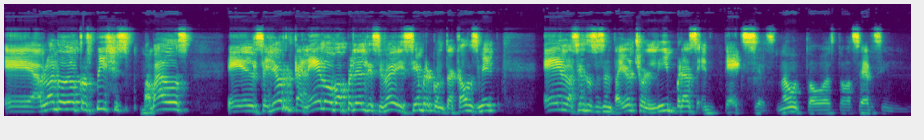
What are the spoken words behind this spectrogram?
Eh, hablando de otros pitches mamados, el señor Canelo va a pelear el 19 de diciembre contra Carl Smith en las 168 libras en Texas, ¿no? Todo esto va a ser sin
